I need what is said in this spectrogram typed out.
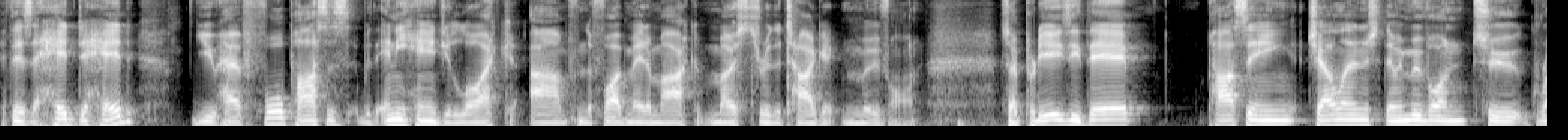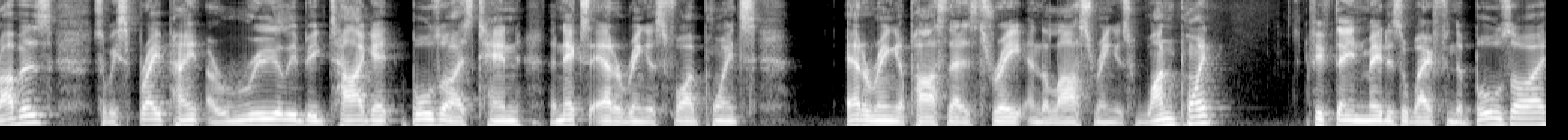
If there's a head to head, you have four passes with any hand you like um, from the five meter mark, most through the target, move on. So pretty easy there passing challenge. Then we move on to grubbers. So we spray paint a really big target. Bullseye is 10. The next outer ring is 5 points. Outer ring past that is 3. And the last ring is 1 point. 15 meters away from the bullseye.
